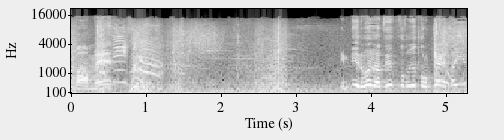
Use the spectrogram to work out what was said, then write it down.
Come on man يمديه الولد يضرب يضرب معي طيب؟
